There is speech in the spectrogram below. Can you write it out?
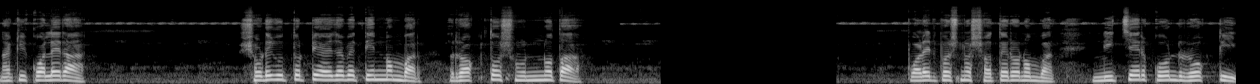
নাকি কলেরা? সঠিক উত্তরটি হয়ে যাবে তিন নম্বর রক্ত শূন্যতা পরের প্রশ্ন সতেরো নম্বর, নিচের কোন রোগটি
